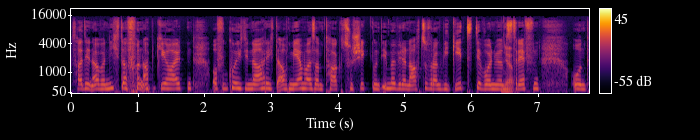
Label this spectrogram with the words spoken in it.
Es hat ihn aber nicht davon abgehalten, offenkundig die Nachricht auch mehrmals am Tag zu schicken und immer wieder nachzufragen, wie geht's dir, wollen wir uns ja. treffen? Und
